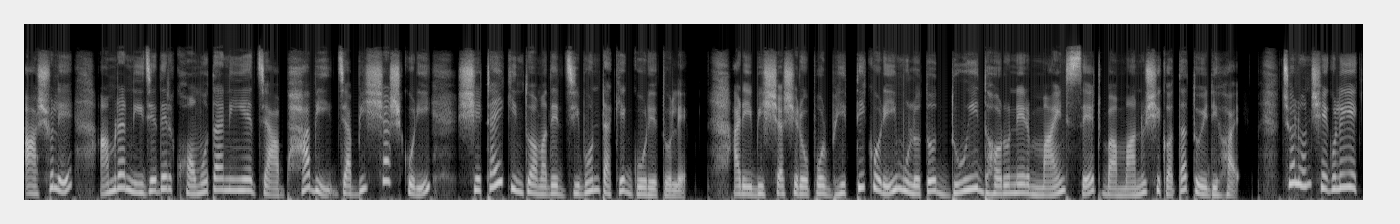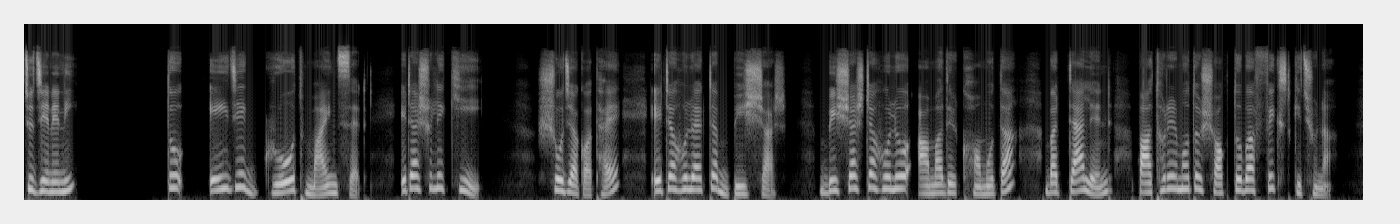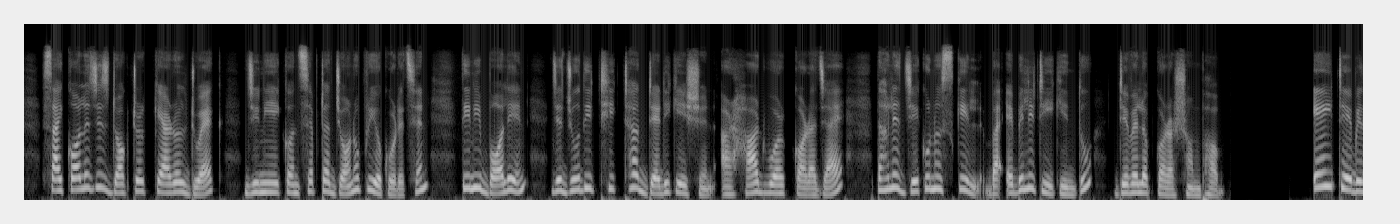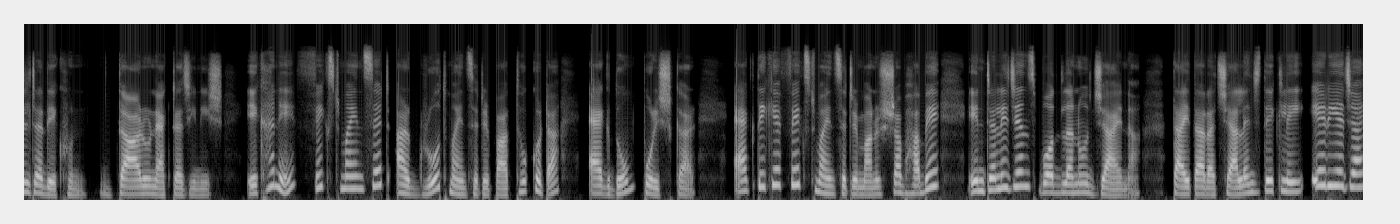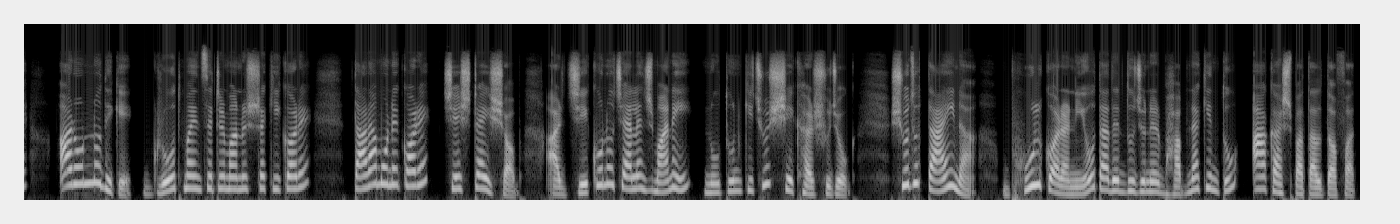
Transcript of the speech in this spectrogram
আসলে আমরা নিজেদের ক্ষমতা নিয়ে যা ভাবি, যা বিশ্বাস করি, সেটাই কিন্তু আমাদের জীবনটাকে গড়ে তোলে। আর এই বিশ্বাসের ওপর ভিত্তি করেই মূলত দুই ধরনের মাইন্ডসেট বা মানসিকতা তৈরি হয়। চলুন সেগুলোই একটু জেনে নিই। তো এই যে গ্রোথ মাইন্ডসেট, এটা আসলে কি? সোজা কথায়, এটা হলো একটা বিশ্বাস। বিশ্বাসটা হলো আমাদের ক্ষমতা বা ট্যালেন্ট পাথরের মতো শক্ত বা ফিক্সড কিছু না। সাইকোলজিস্ট ডক্টর ক্যারল ডোয়েক, যিনি এই কনসেপ্টটা জনপ্রিয় করেছেন, তিনি বলেন যে যদি ঠিকঠাক ডেডিকেশন আর হার্ড ওয়ার্ক করা যায়, তাহলে যে কোনো স্কিল বা এবিলিটি কিন্তু ডেভেলপ করা সম্ভব। এই টেবিলটা দেখুন, দারুণ একটা জিনিস। এখানে ফিক্সড মাইন্ডসেট আর গ্রোথ মাইন্ডসেটের পার্থক্যটা একদম পরিষ্কার। একদিকে ফিক্সড মাইন্ডসেটের মানুষরা ভাবে ইন্টেলিজেন্স বদলানো যায় না, তাই তারা চ্যালেঞ্জ দেখলেই এড়িয়ে যায়। আর অন্যদিকে গ্রোথ মাইন্ডসেটের মানুষরা কি করে? তারা মনে করে চেষ্টাই সব, আর যে কোনো চ্যালেঞ্জ মানেই নতুন কিছু শেখার সুযোগ। শুধু তাই না, ভুল করা নিয়েও তাদের দুজনের ভাবনা কিন্তু আকাশ পাতাল তফাত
